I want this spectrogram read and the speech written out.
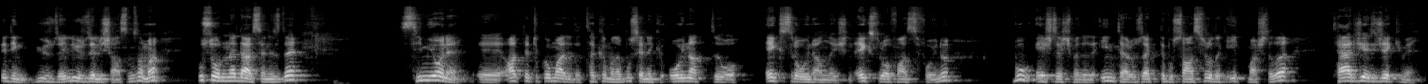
dediğim gibi %50 %50 şansımız ama bu soru ne derseniz de Simeone e, Atletico Madrid'de takımına bu seneki oynattığı o ekstra oyun anlayışını, ekstra ofansif oyunu bu eşleşmede de Inter özellikle bu San Siro'daki ilk maçta da tercih edecek mi?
